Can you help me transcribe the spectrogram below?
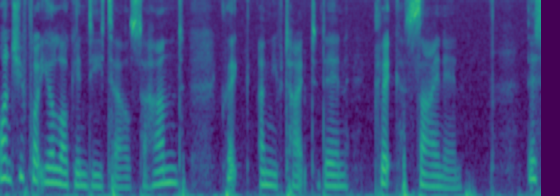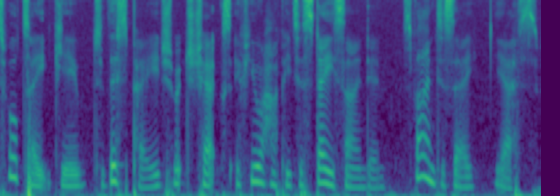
Once you've got your login details to hand, click and you've typed it in, click sign in. This will take you to this page which checks if you are happy to stay signed in. It's fine to say yes.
